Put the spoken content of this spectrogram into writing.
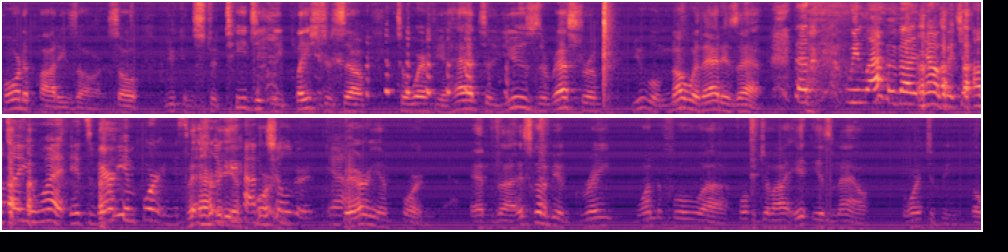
porta potties are. So you can strategically place yourself to where if you had to use the restroom, you will know where that is at. That's, we laugh about it now, but I'll tell you what, it's very important, especially if you important. have children. Yeah. Very important. And uh, it's going to be a great, wonderful uh, 4th of July. It is now going to be the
